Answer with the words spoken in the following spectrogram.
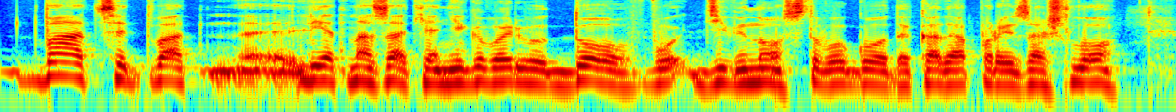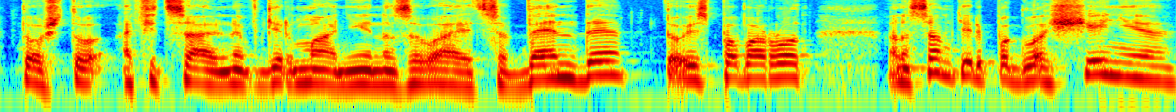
22 лет назад, я не говорю до 90-го года, когда произошло то, что официально в Германии называется «венде», то есть поворот, а на самом деле поглощение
